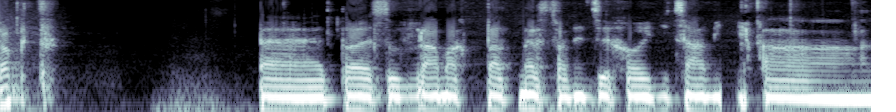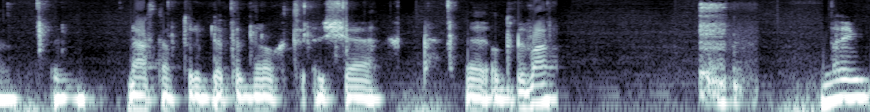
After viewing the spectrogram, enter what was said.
Rocked. E, to jest w ramach partnerstwa między Chojnicami a tym miastem, w którym Rocked się e, odbywa. No i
